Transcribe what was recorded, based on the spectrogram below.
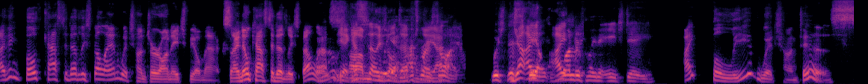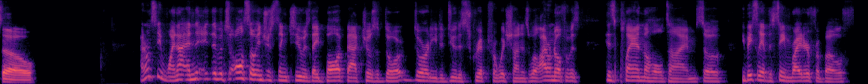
I think both Cast a Deadly Spell and Witch Hunter are on HBO Max. I know Cast a Deadly Spell is. Yeah, Cast a Um, Deadly- Well, well, yeah, that's where I definitely, saw it. Which this Yeah, I- scales I- wonderfully to HD. I believe Witch Hunt is. So I don't see why not. And it, what's also interesting too is they bought back Joseph Dor- Dougherty to do the script for Witch Hunt as well. I don't know if it was his plan the whole time. So you basically have the same writer for both.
